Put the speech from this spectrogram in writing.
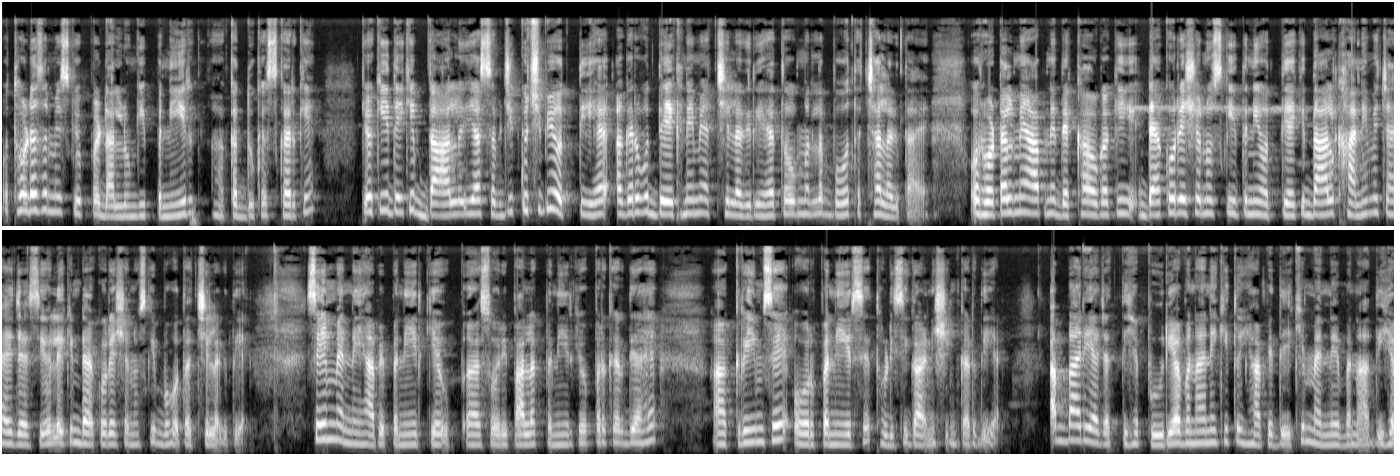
और थोड़ा सा मैं इसके ऊपर डालूँगी पनीर कद्दूकस करके। क्योंकि देखिए दाल या सब्ज़ी कुछ भी होती है अगर वो देखने में अच्छी लग रही है तो मतलब बहुत अच्छा लगता है। और होटल में आपने देखा होगा कि डेकोरेशन उसकी इतनी होती है कि दाल खाने में चाहे जैसी हो लेकिन डेकोरेशन उसकी बहुत अच्छी लगती है। सेम मैंने यहाँ पे पनीर के सॉरी पालक पनीर के ऊपर कर दिया है आ, क्रीम से और पनीर से थोड़ी सी गार्निशिंग कर दिया है। अब बारी आ जाती है पूरिया बनाने की तो यहाँ पे देखिए मैंने बना दी है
